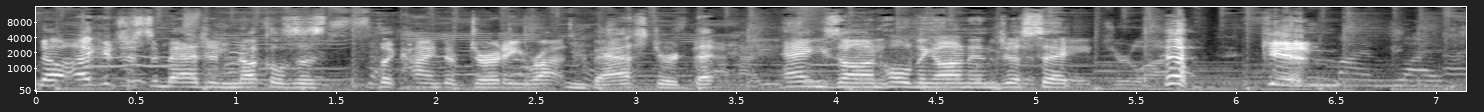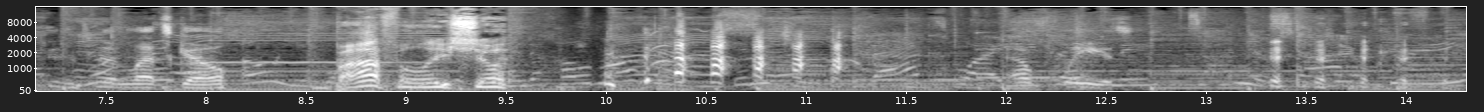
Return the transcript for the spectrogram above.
No, I could just imagine Knuckles as the kind of dirty, rotten bastard that hangs on, holding on, and just say, Saved your life. "Kid, My life. let's go." Oh, Bye, Felicia. to hold my hand, didn't you? That's why you Oh, please. me. Mr. Creed.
